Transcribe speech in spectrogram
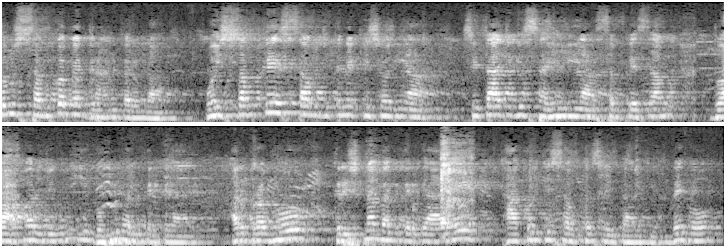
तुम सबको मैं ग्रहण करूँगा। वही सबके सब जितने किशोरियाँ सीता जी की सहेलियाँ, सबके सब द्वापर युग में ये गोभी बन करके आए। और प्रभु कृष्ण बन करके आए। ठाकुर जी सबको स्वीकार किया। देखो,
